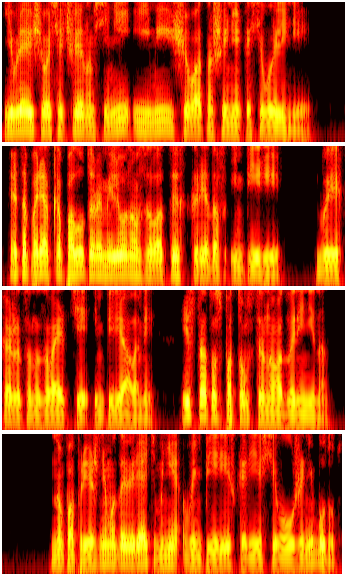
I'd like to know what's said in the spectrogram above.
являющегося членом семьи и имеющего отношение к осевой линии. Это порядка полутора миллионов золотых кредов империи. Вы их, кажется, называете империалами. И статус потомственного дворянина. Но по-прежнему доверять мне в империи, скорее всего, уже не будут.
